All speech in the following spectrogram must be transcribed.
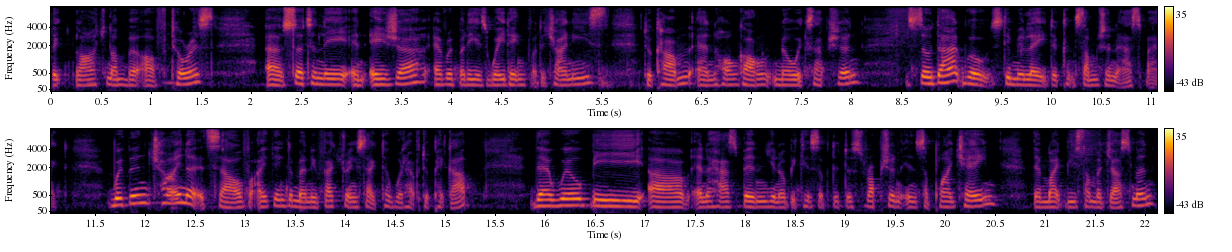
big, large number of tourists. Uh, certainly in Asia, everybody is waiting for the Chinese to come, and Hong Kong no exception. So that will stimulate the consumption aspect. Within China itself, I think the manufacturing sector would have to pick up. There will be, uh, and it has been, you know, because of the disruption in supply chain, there might be some adjustment.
